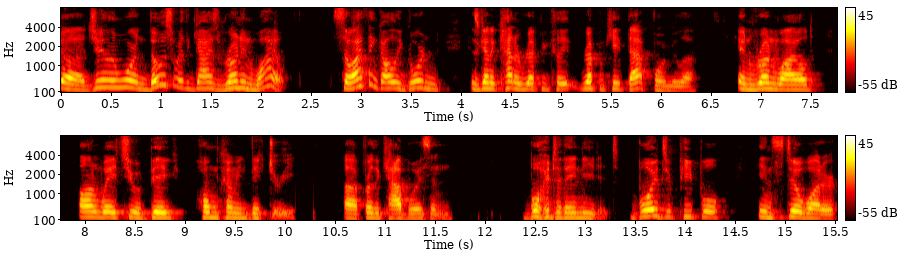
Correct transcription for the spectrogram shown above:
uh, Jaylen Warren, those were the guys running wild. So I think Ollie Gordon is going to kind of replicate replicate that formula and run wild on way to a big homecoming victory uh, for the Cowboys. And boy, do they need it. Boy, do people in Stillwater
